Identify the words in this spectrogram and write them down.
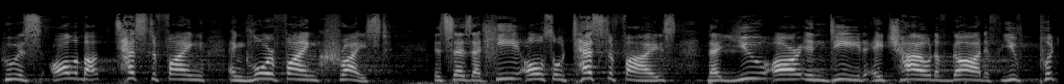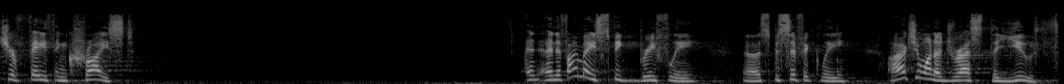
who is all about testifying and glorifying Christ, it says that he also testifies that you are indeed a child of God if you've put your faith in Christ. And, and if I may speak briefly, uh, specifically, I actually want to address the youth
